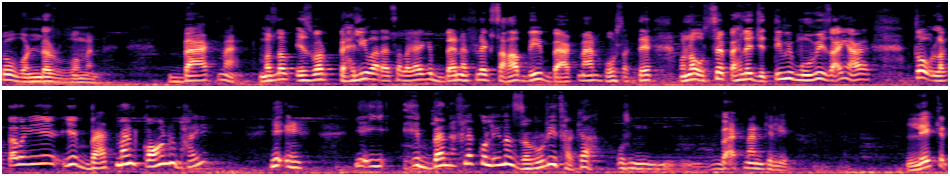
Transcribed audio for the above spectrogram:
तो वंडर वुमेन बैटमैन। मतलब इस बार पहली बार ऐसा लगा कि बेन एफ्लेक साहब भी बैटमैन हो सकते हैं। मतलब उससे पहले जितनी भी मूवीज़ आई आए तो लगता था कि ये ये बैटमैन कौन है भाई? ये ये ये, ये बेन एफ्लेक को लेना ज़रूरी था क्या उस बैटमैन के लिए? लेकिन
